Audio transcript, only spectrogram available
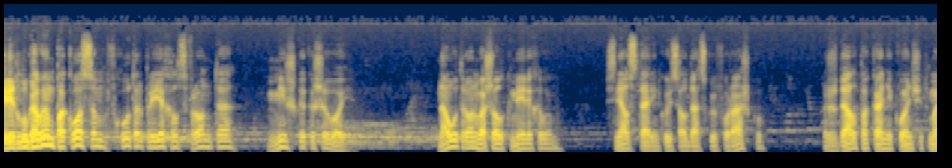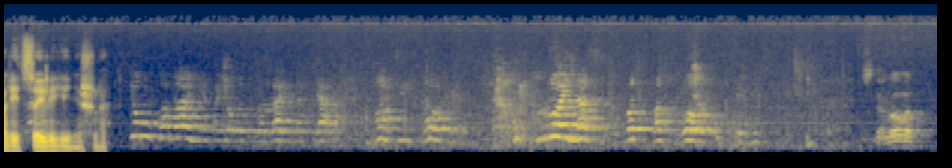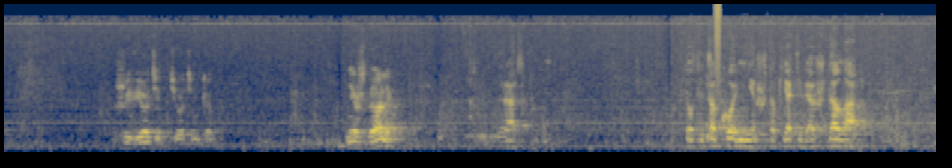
Перед луговым покосом в хутор приехал с фронта Мишка Кошевой. На утро он вошел к Мелеховым, снял старенькую солдатскую фуражку, ждал, пока не кончит молиться Ильинишна. Кто ты такой мне, чтоб я тебя ждала?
